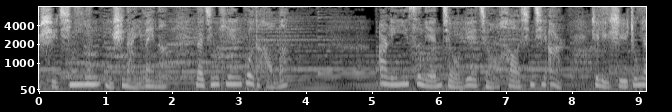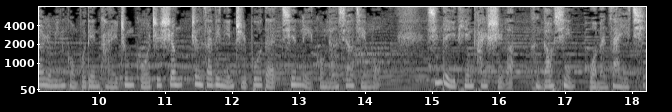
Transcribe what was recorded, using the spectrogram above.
是清音，你是哪一位呢？那今天过得好吗？二零一四年九月九号星期二，这里是中央人民广播电台中国之声正在为您直播的《千里共良宵》节目。新的一天开始了，很高兴我们在一起。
